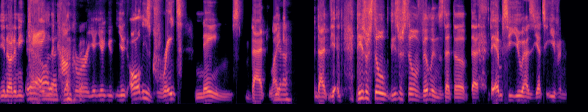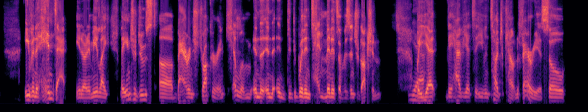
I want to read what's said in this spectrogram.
you know what i mean Yeah, kang the conqueror you you you all these great names that like yeah. that yeah, these are still these are still villains that the that the MCU has yet to even even hint at. You know what I mean? Like they introduced uh Baron Strucker and kill him in the in, the, in within ten minutes of his introduction, yeah. but yet they have yet to even touch Count Nefarious. So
